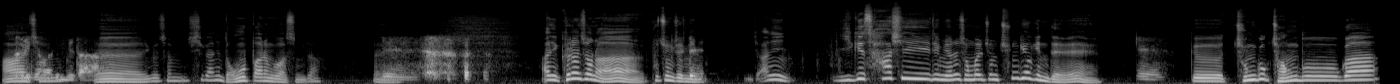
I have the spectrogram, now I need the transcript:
아, 참, 말입니다. 예, 이거 참 시간이 너무 빠른 것 같습니다. 예. 네. 아니 그나저나 부총장님, 네. 아니 이게 사실이면 정말 좀 충격인데 네. 그 중국 정부가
